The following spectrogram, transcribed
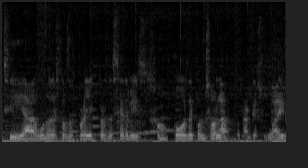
si alguno de estos dos proyectos de service son juegos de consola, o sea que es guay,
